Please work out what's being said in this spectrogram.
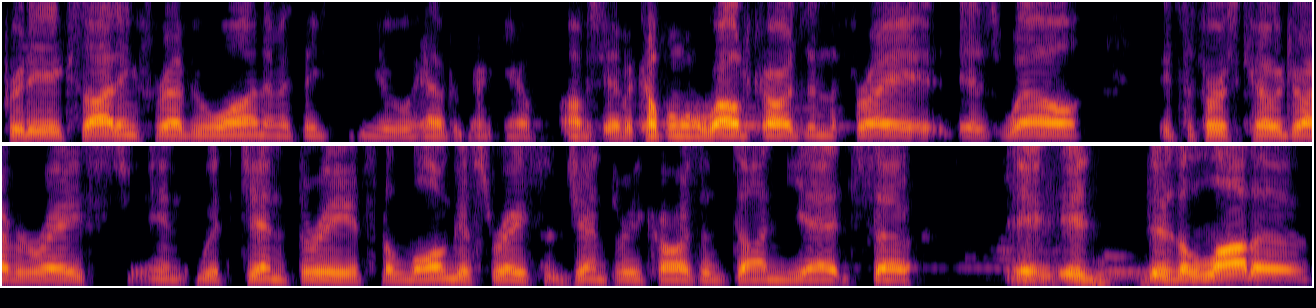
pretty exciting for everyone. And I think you know, we have you know obviously have a couple more wild cards in the fray as well. It's the first co-driver race in with Gen 3. It's the longest race that Gen 3 cars have done yet. So it, it there's a lot of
